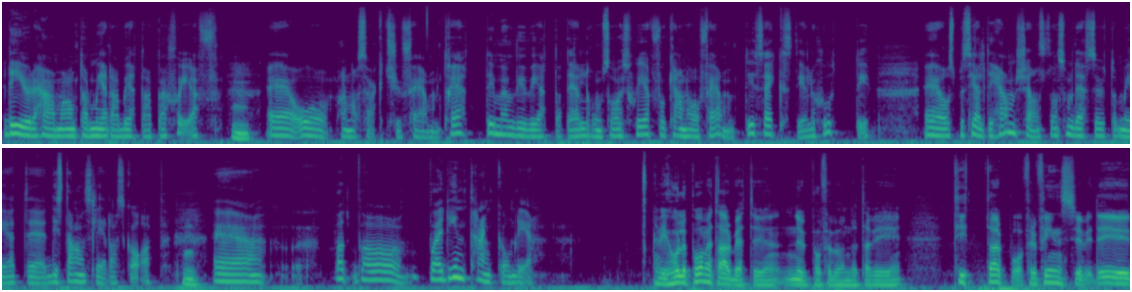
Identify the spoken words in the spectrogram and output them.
Det är ju det här med antal medarbetare per chef. Mm. Eh, och man har sagt 25-30 men vi vet att äldreomsorgschefer kan ha 50, 60 eller 70. Eh, och speciellt i hemtjänsten som dessutom är ett eh, distansledarskap. Mm. Eh, vad, vad, vad är din tanke om det? Vi håller på med ett arbete nu på förbundet där vi tittar på, för det finns ju, det är, ju,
